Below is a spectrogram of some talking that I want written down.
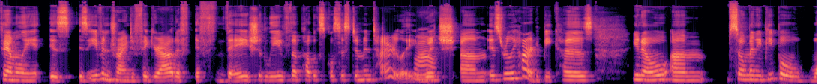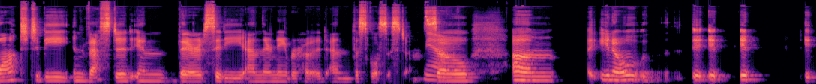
family is, is even trying to figure out if, if they should leave the public school system entirely, wow. which um, is really hard because you know, um, so many people want to be invested in their city and their neighborhood and the school system. Yeah. So, um, you know, it, it, it,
